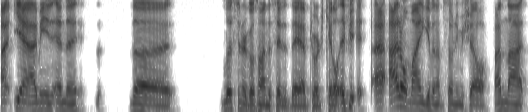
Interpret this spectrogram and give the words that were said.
Uh, yeah, I mean, and the the listener goes on to say that they have George Kittle. If you, I, I don't mind giving up Sony Michel. I'm not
